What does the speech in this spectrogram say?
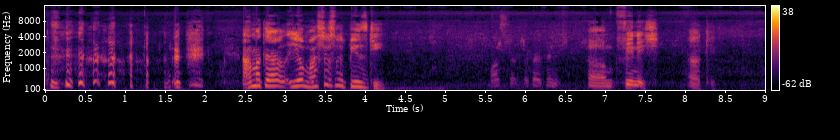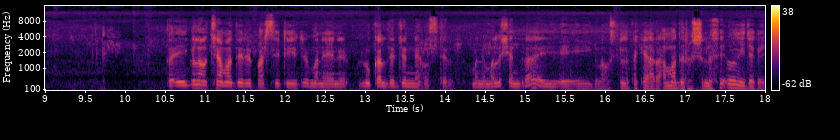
Ahmed your masters PhD but finish okay তো এইগুলো হচ্ছে আমাদের ভার্সিটির মানে লোকালদের জন্য হোস্টেল মানে মালয়েশিয়ানরা এই, এই- এইগুলো হোস্টেলে থাকে আর আমাদের হোস্টেল আছে ওই জায়গায়।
